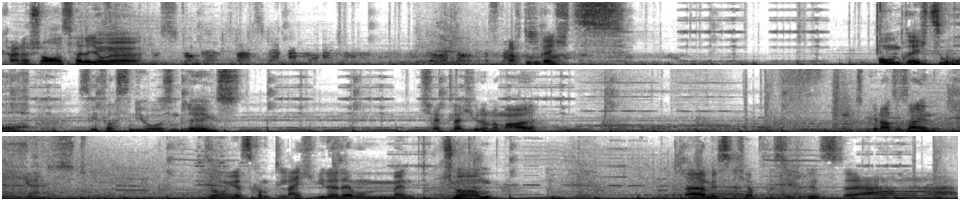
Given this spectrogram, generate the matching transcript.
Keine Chance, hat der Junge. Achtung, rechts. Und rechts. Oh, sieht fast in die Hosen links. Ich werde gleich wieder normal. Genau zu sein, jetzt. So, und jetzt kommt gleich wieder der Moment. Jump. Ah, Mist, ich habe das Titel jetzt. Ah.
